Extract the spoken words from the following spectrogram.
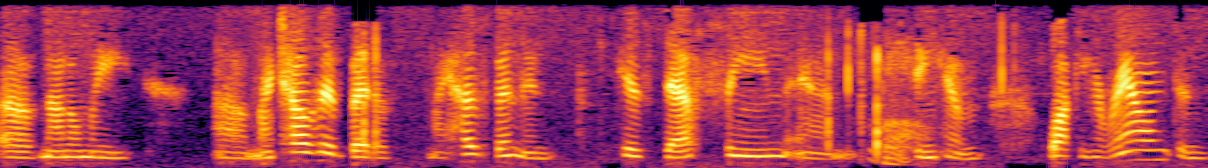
of not only uh, my childhood, but of my husband and his death scene and Oh. seeing him walking around and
